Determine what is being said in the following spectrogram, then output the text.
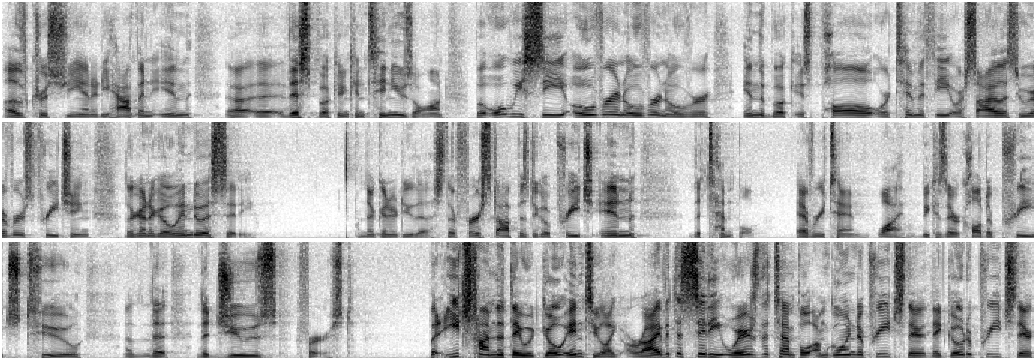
of Christianity happened in uh, uh, this book and continues on. But what we see over and over and over in the book is Paul or Timothy or Silas, whoever is preaching, they're going to go into a city and they're going to do this. Their first stop is to go preach in the temple every time. Why? Because they were called to preach to uh, the, the Jews first. But each time that they would go into, like arrive at the city, where's the temple? I'm going to preach there. They'd go to preach there.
